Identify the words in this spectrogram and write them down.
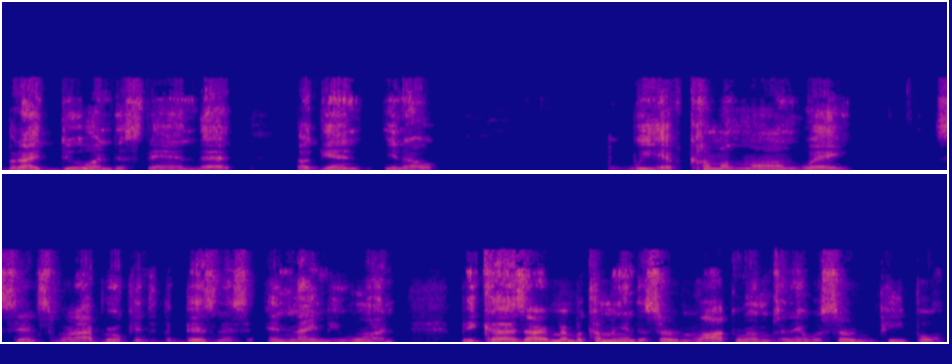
But I do understand that, again, you know, we have come a long way since when I broke into the business in 91 because I remember coming into certain locker rooms and there were certain people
